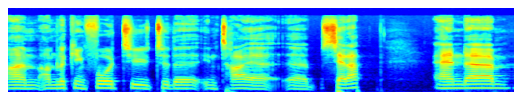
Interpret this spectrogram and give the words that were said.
I'm I'm looking forward to to the entire uh, setup. And um,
